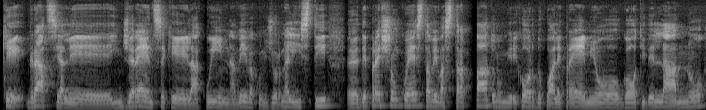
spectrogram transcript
che, grazie alle ingerenze che la Queen aveva con i giornalisti, eh, Depression Quest aveva strappato, non mi ricordo quale premio Goti dell'anno,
